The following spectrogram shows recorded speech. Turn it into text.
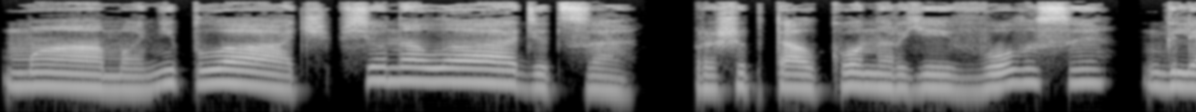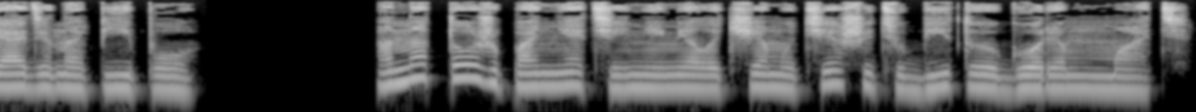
«Мама, не плачь, все наладится», — прошептал Конор ей в волосы, глядя на Пипу. Она тоже понятия не имела, чем утешить убитую горем мать.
